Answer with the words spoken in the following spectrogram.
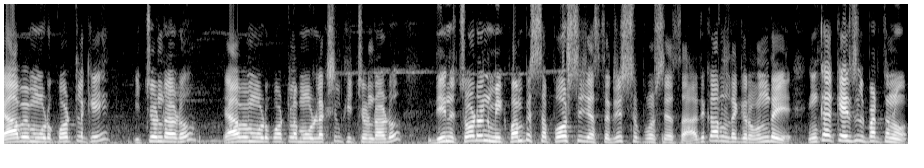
యాభై మూడు కోట్లకి ఇచ్చుండాడు. యాభై మూడు కోట్ల మూడు లక్షలకి ఇచ్చుండాడు. దీన్ని చూడండి మీకు పంపిస్తా పోస్ట్ చేస్తా రిజిస్టర్ పోస్ట్ చేస్తా. అధికారుల దగ్గర ఉంది. ఇంకా కేసులు పెడతాను.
